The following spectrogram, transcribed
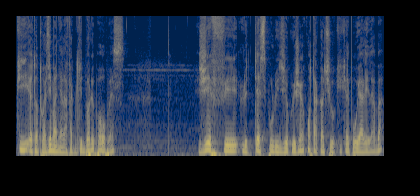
qui est en troisième année à la faculté de droit de Port-au-Prince j'ai fait le test pour lui dire que j'ai un contact en Turquie, qu'elle pourrait aller là-bas,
